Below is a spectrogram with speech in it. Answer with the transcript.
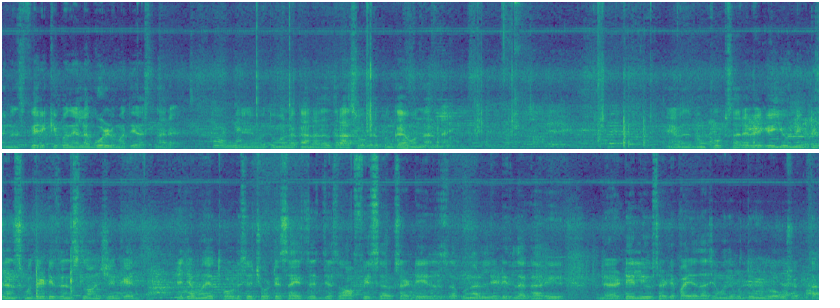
आणि स्पेरिकी पण याला गोल्डमध्ये असणार आहे. हो ना. त्यामुळे तुम्हाला कानाला त्रास वगैरे पण काय होणार नाही. यामध्ये पण खूप सारे वेगळे युनिक डिझाईन्समध्ये डिझाईन्स लॉन्चिंग आहेत. याच्यामध्ये थोडेसे छोटे साईज आहेत जसं ऑफिसरसाठी जसं कुणाला लेडीजला घरी डेली यूजसाठी पाहिजे त्याच्यामध्ये पण तुम्ही बघू शकता.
